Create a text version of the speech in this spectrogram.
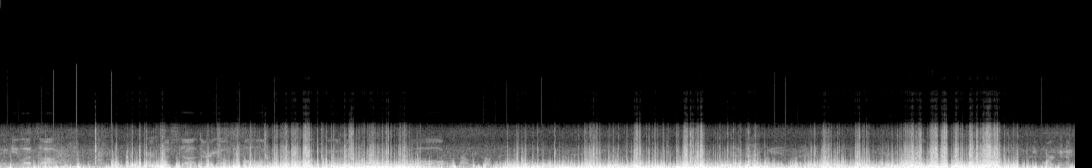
When he lets off, here's the shot. There you go. Pull. Pull. Sounds perfect. Keep working him.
